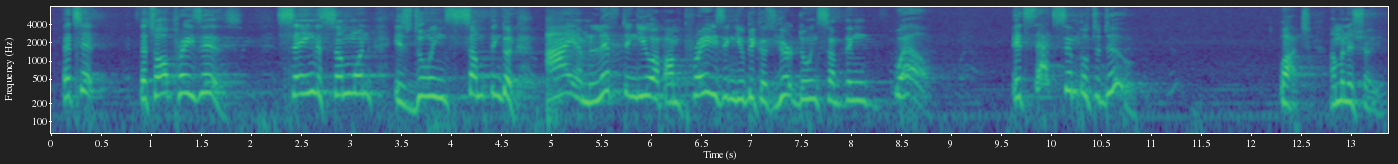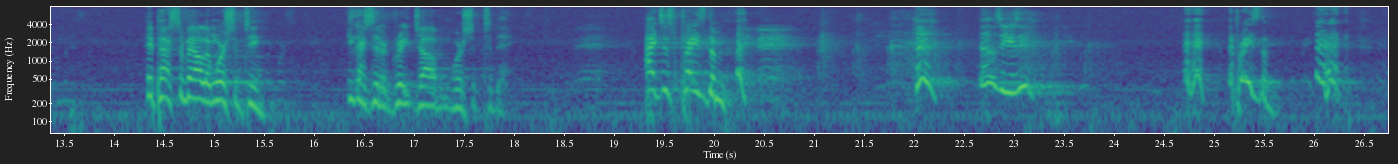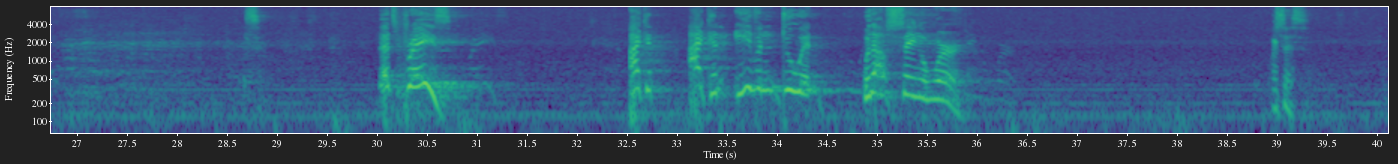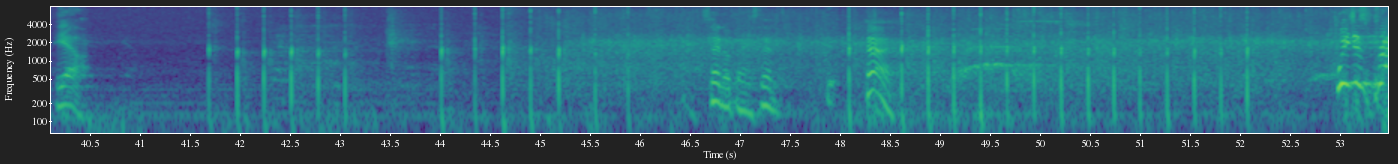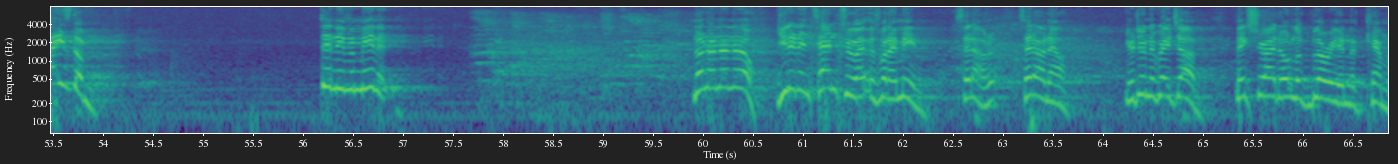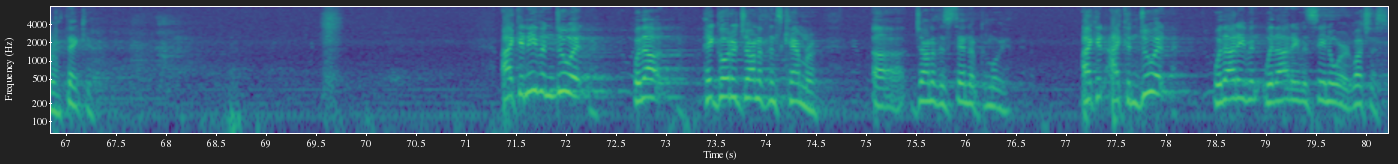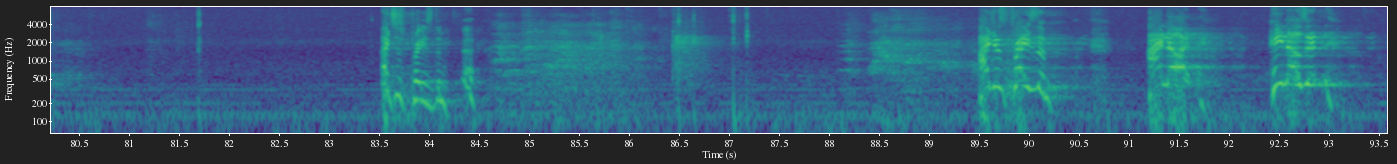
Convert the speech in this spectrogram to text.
That's it. That's all praise is. Saying that someone is doing something good. I am lifting you up. I'm praising you because you're doing something well. It's that simple to do. Watch, I'm going to show you. Hey, Pastor Val and worship team, you guys did a great job in worship today. I just praised them. that was easy. I praised them. That's praise. I can, I can even do it without saying a word. Watch this. Yeah. Stand up, man. Stand up. Yeah. We just praised them. Didn't even mean it. No, no, no, no, no. You didn't intend to, is what I mean. Sit down. Sit down now. You're doing a great job. Make sure I don't look blurry in the camera. Thank you. I can even do it without, hey, go to Jonathan's camera. Uh, Jonathan, stand up, come over here. I can, I can do it without even, without even saying a word. Watch this. I just praised him. I just praised him. I know it. He knows it.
